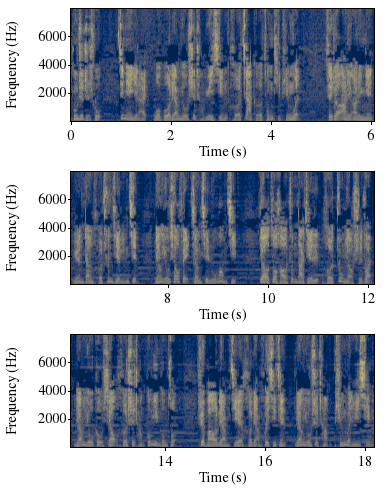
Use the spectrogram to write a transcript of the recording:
通知指出，今年以来，我国粮油市场运行和价格总体平稳。随着2020年元旦和春节临近，粮油消费将进入旺季，要做好重大节日和重要时段粮油购销和市场供应工作。确保两节和两会期间粮油市场平稳运行。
